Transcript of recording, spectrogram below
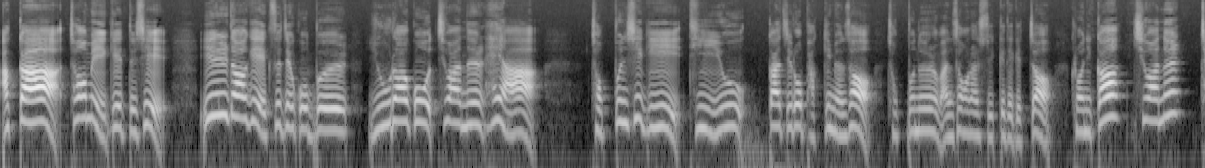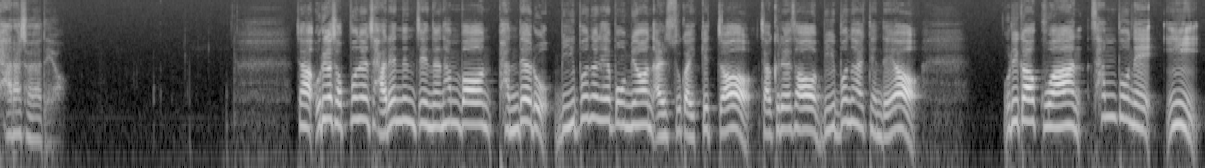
아까 처음에 얘기했듯이 1 더하기 x제곱을 u라고 치환을 해야 적분식이 du까지로 바뀌면서 적분을 완성을 할 수 있게 되겠죠. 그러니까 치환을 잘 하셔야 돼요. 자, 우리가 적분을 잘했는지는 한번 반대로 미분을 해보면 알 수가 있겠죠. 자, 그래서 미분을 할 텐데요. 우리가 구한 3분의 2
